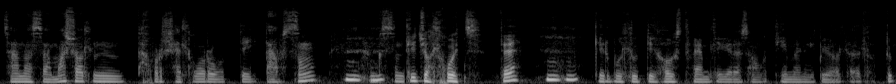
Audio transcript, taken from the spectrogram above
цаанаасаа маш олон давхар шалгууруудыг давсан хангасан гэж болох үст тэ гэр бүлүүдийг host family-гээрээ сонгох юм байна гэж би бол ойлгодог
